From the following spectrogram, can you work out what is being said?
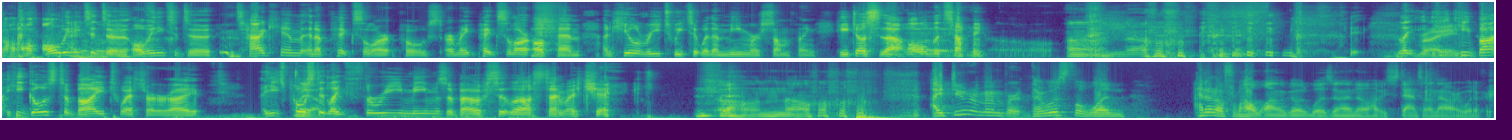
all, all we need to don't do, all we need to do, tag him in a pixel art post or make pixel art of him, and he'll retweet it with a meme or something. He does that all the time. Oh no! Like Right. he he, buy, he goes to buy Twitter, right? He's posted Yeah. like three memes about it last time I checked. oh no. I do remember there was the one I don't know from how long ago it was, and I don't know how he stands on now or whatever.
